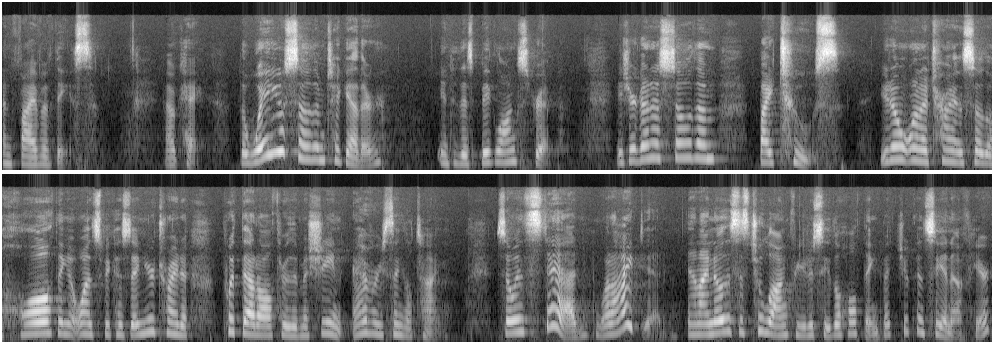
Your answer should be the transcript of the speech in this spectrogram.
and five of these. Okay, the way you sew them together into this big long strip is you're going to sew them by twos. You don't want to try and sew the whole thing at once because then you're trying to put that all through the machine every single time. So instead, what I did, and I know this is too long for you to see the whole thing, but you can see enough here.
